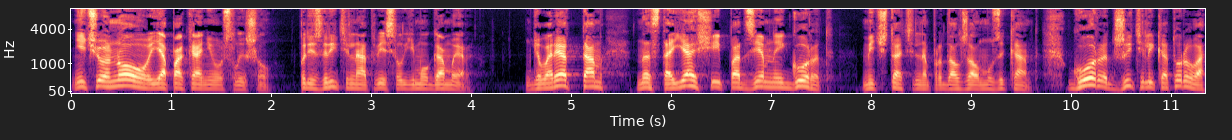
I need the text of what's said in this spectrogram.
«Ничего нового я пока не услышал», — презрительно отвесил ему Гомер. Говорят, там настоящий подземный город, мечтательно продолжал музыкант. Город, жители которого,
